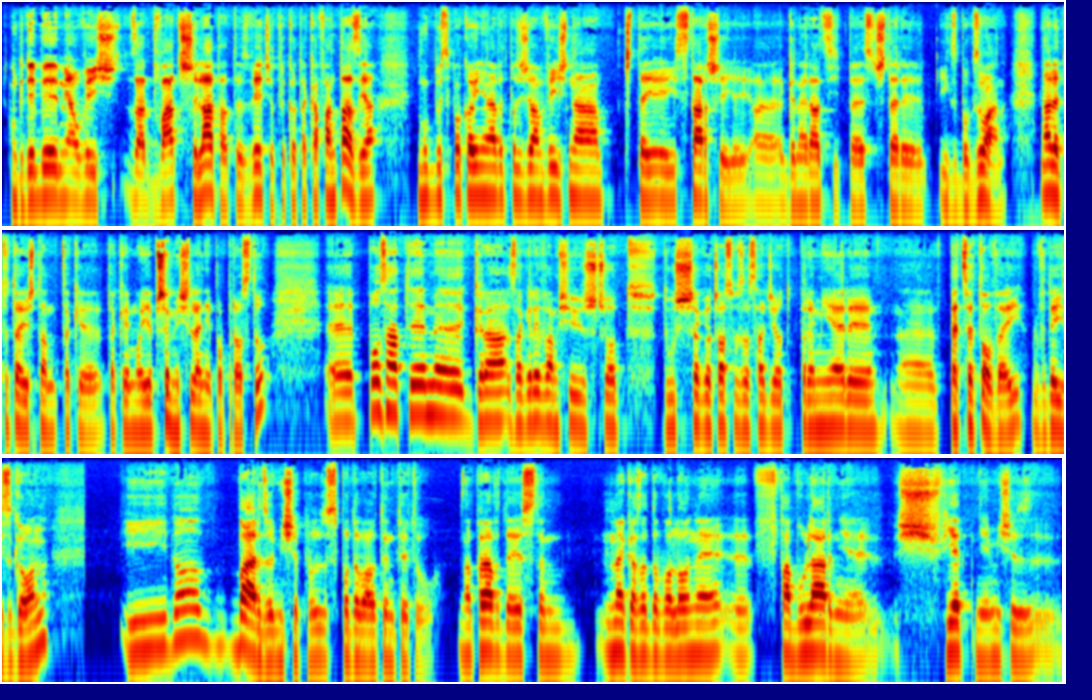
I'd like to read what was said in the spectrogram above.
gdyby miał wyjść za 2-3 lata, to jest wiecie, tylko taka fantazja, mógłby spokojnie nawet podejrzewam wyjść na tej starszej e, generacji PS4, Xbox One. No ale tutaj już tam takie, takie moje przemyślenie po prostu. E, poza tym e, gra, zagrywam się już od dłuższego czasu, w zasadzie od premiery PC-owej w Days Gone i no, bardzo mi się spodobał ten tytuł. Naprawdę jestem mega zadowolony. Fabularnie świetnie mi się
